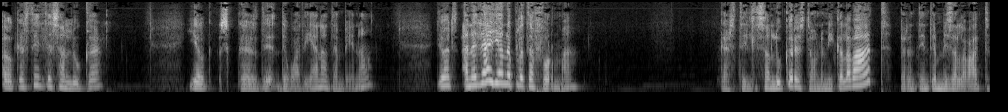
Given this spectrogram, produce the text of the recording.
El castell de Sant Lúcar, i el que és de, de Guadiana també, no? Llavors, en allà hi ha una plataforma. Castell de Sant està una mica elevat, per entendre més elevat,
